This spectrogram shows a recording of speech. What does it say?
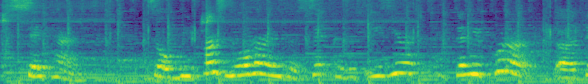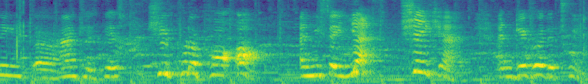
shake hands. So we first lower her into sit because it's easier. Then we put her uh, thing, uh, hands like this. She'll put her paw up and we say yes, shake hands and give her the treat.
